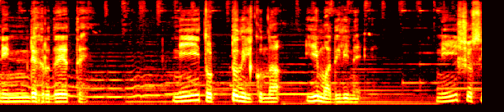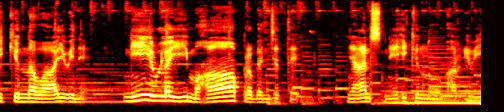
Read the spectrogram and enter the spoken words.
നിന്റെ ഹൃദയത്തെ നീ തൊട്ടു നിൽക്കുന്ന ഈ മതിലിനെ നീ ശ്വസിക്കുന്ന വായുവിനെ നീയുള്ള ഈ മഹാപ്രപഞ്ചത്തെ ഞാൻ സ്നേഹിക്കുന്നു ഭാർഗവി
